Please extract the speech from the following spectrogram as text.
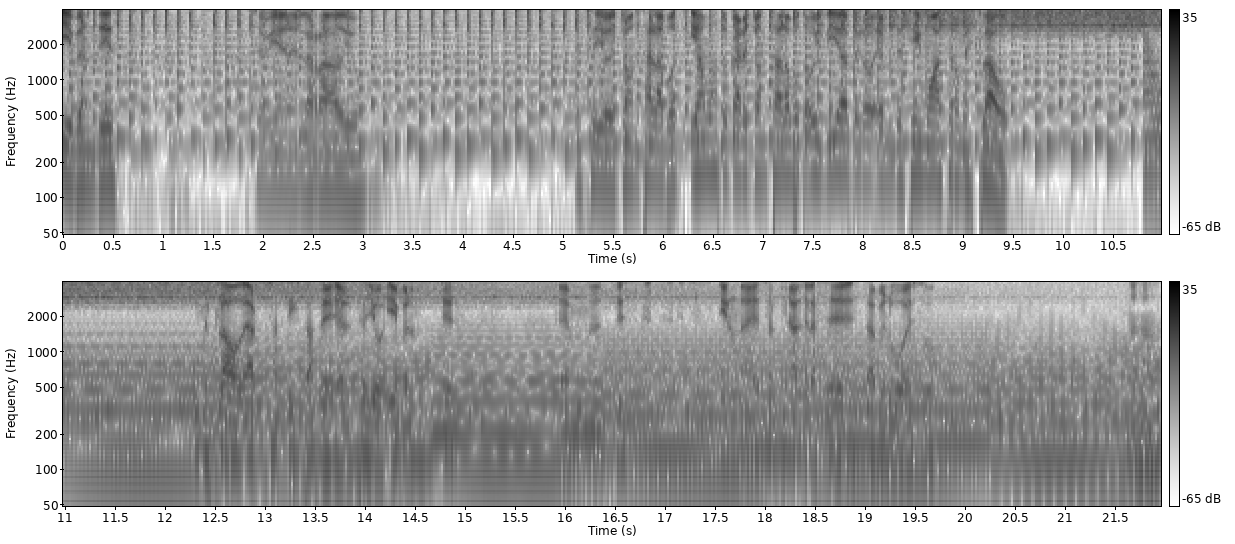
Even Discs se viene en la radio. El sello de John Talabot. Íbamos a tocar a John Talabot hoy día, pero em, decidimos hacer un mezclado. Un mezclado de hartos artistas del sello Even Discs. Em, discs tiene una S al final de la C, está peludo eso. Ajá.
